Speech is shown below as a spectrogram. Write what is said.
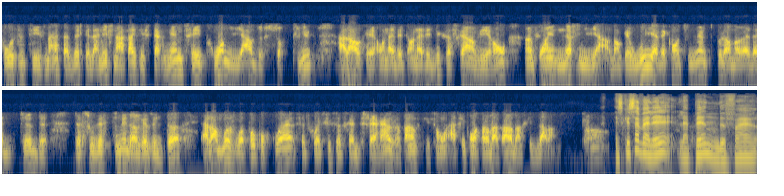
positivement, c'est-à-dire que l'année financière qui se termine, c'est 3 milliards de surplus, alors qu'on avait on avait dit que ce serait environ 1,9 milliard. Donc oui, ils avaient continué un petit peu leur mauvaise habitude de, sous-estimer leurs résultats. Alors moi, je vois pas pourquoi cette fois-ci ce serait différent. Je pense qu'ils sont assez conservateurs dans ce qu'ils avancent. Est-ce que ça valait la peine de faire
